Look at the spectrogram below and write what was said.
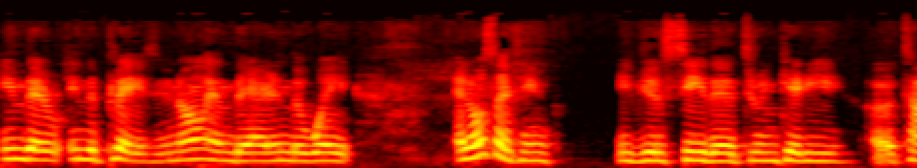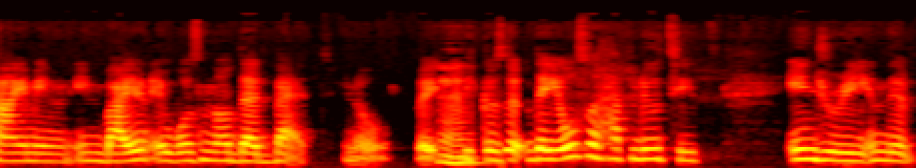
in their in the place, you know, and they are in the way. And also, I think if you see the Trinchieri uh, time in in Bayern, it was not that bad you know, but, mm-hmm. because they also have Lucic injury in the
